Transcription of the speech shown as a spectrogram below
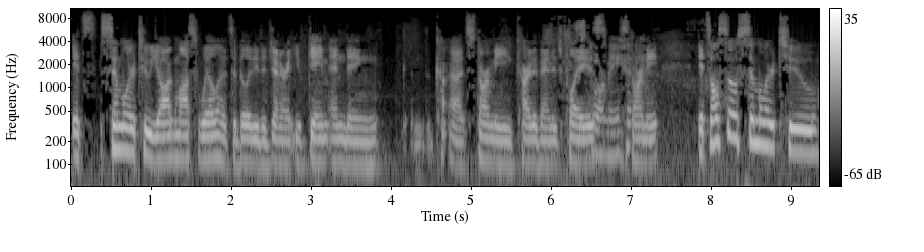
It's similar to Yawgmoth's Will and its ability to generate you game-ending, uh, stormy card advantage plays. Stormy. stormy. It's also similar to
